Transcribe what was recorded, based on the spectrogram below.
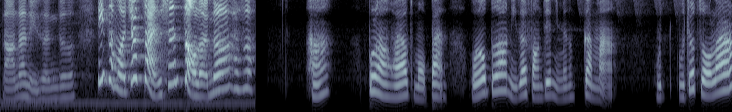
然后那女生就说：“你怎么就转身走了呢？”他说：“啊，不然我要怎么办？我又不知道你在房间里面干嘛，我我就走啦。”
